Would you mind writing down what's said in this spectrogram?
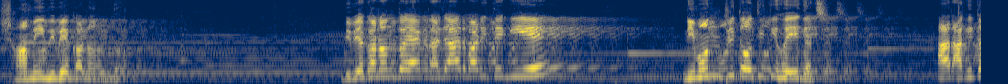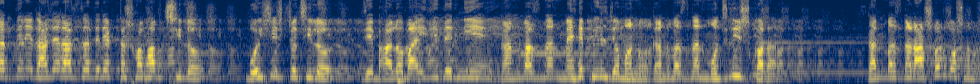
স্বামী বিবেকানন্দ বিবেকানন্দ এক রাজার বাড়িতে গিয়ে নিমন্ত্রিত অতিথি হয়ে গেছে আর আগেকার দিনে রাজা রাজরাদের একটা স্বভাব ছিল, বৈশিষ্ট্য ছিল যে ভালো বাইজিদের নিয়ে গান বাজনার মেহফিল জমানো গান বাজনার মজলিস করা গান বাজনার আসর বসানো।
